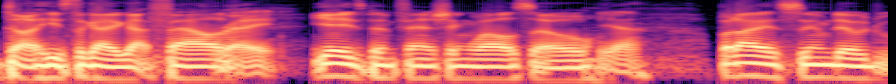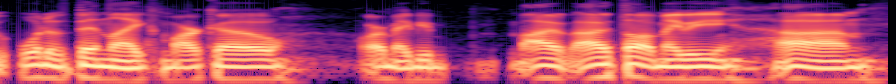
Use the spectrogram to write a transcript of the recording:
duh, he's the guy who got fouled. Right. Yeah, he's been finishing well. So Yeah. But I assumed it would, would have been like Marco or maybe I, I thought maybe um,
